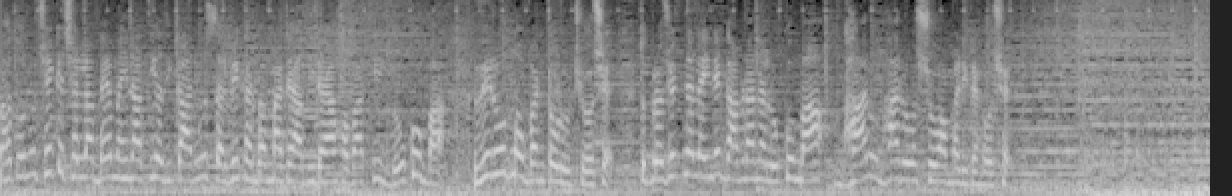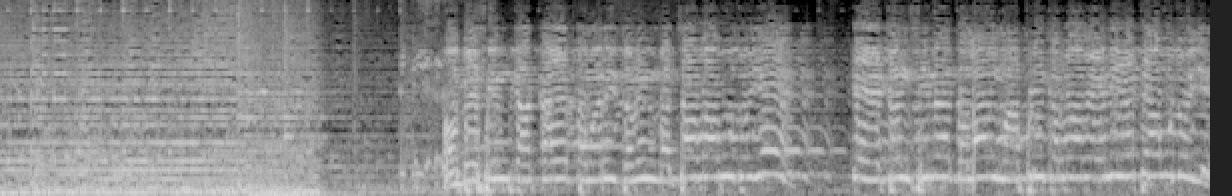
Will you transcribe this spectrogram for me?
મહત્વનું છે કે છેલ્લા બે મહિનાથી અધિકારીઓ સર્વે કરવા માટે આવી રહ્યા હોવાથી લોકોમાં વિરોધનો વંટોળ ઉઠ્યો છે. તો પ્રોજેક્ટને લઈને ગામડાના લોકોમાં ભાર રોષ જોવા મળી રહ્યો છે. અભયસિંહ કાકાએ તમારી જમીન બચાવવા આવવું જોઈએ કે એજન્સીના દલાલ માપણી કરવા આવે એની હાથે આવવું જોઈએ?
